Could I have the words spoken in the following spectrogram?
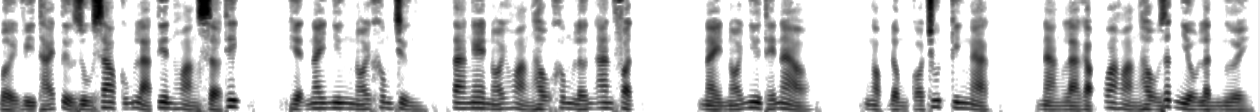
bởi vì thái tử dù sao cũng là tiên hoàng sở thích. Hiện nay nhưng nói không chừng, ta nghe nói hoàng hậu không lớn an Phật. Này nói như thế nào? Ngọc Đồng có chút kinh ngạc. Nàng là gặp qua hoàng hậu rất nhiều lần người,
